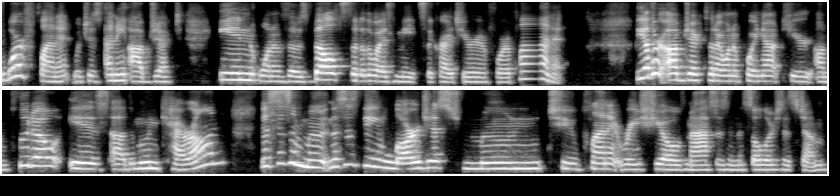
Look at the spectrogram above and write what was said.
dwarf planet, which is any object in one of those belts that otherwise meets the criteria for a planet. The other object that I want to point out here on Pluto is uh, the moon Charon. This is a moon, this is the largest moon to planet ratio of masses in the solar system.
